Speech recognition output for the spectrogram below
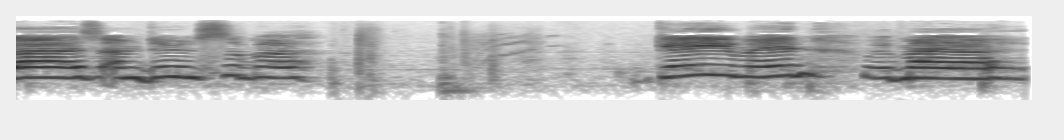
guys, I'm doing some uh, gaming with my uh,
